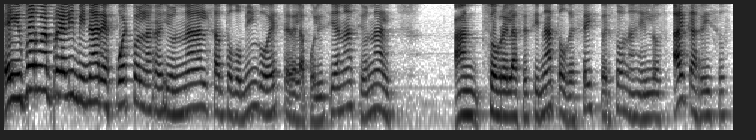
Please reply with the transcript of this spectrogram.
El informe preliminar expuesto en la regional Santo Domingo Este de la Policía Nacional sobre el asesinato de seis personas en los Alcarrizos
